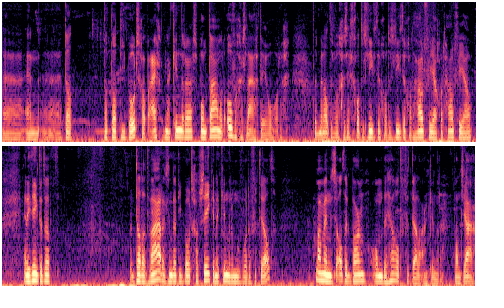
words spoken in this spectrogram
uh, en uh, dat, dat dat die boodschap eigenlijk naar kinderen spontaan wordt overgeslagen tegenwoordig. Dat men altijd wordt gezegd, God is liefde, God is liefde, God houdt van jou, God houdt van jou. En ik denk dat dat dat het waar is en dat die boodschap zeker naar kinderen moet worden verteld. Maar men is altijd bang om de hel te vertellen aan kinderen. Want ja,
